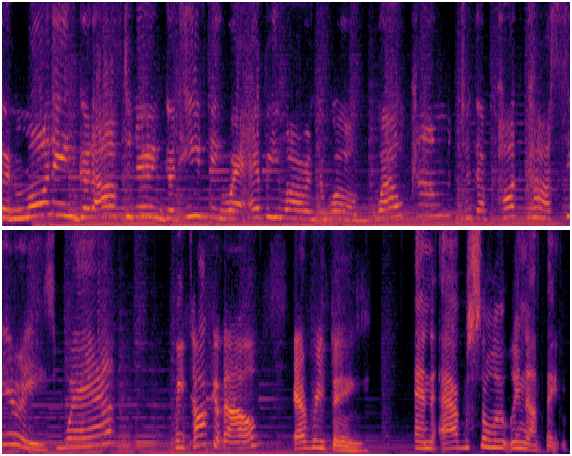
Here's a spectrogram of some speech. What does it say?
good morning, good afternoon, good evening, wherever you are in the world. Welcome to the podcast series where we talk about everything and absolutely nothing.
